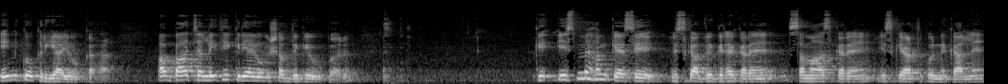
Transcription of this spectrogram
इनको क्रिया योग कहा अब बात चल रही थी क्रिया योग शब्द के ऊपर कि इसमें हम कैसे इसका विग्रह करें समास करें इसके अर्थ को निकालें?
